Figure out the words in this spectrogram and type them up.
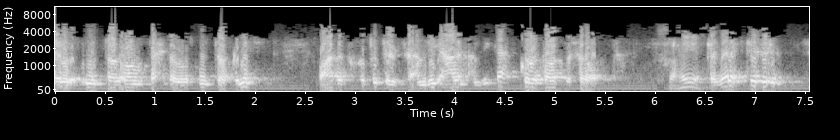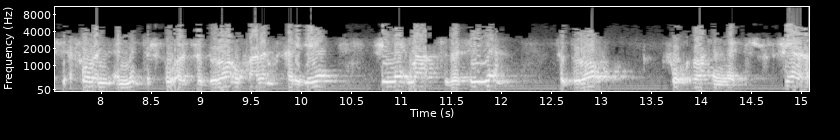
الرسمين بتوع الامم المتحده والرسمين بتوع الكنيسة وعدد الخطوط اللي في أمريكا عالم أمريكا كله 13 رد صحيح. كذلك كبر فوق النمسر فوق في الدولار وفي عالم الخارجية في نجمة سداسية في الدولار. فوق رأس النسر فيها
